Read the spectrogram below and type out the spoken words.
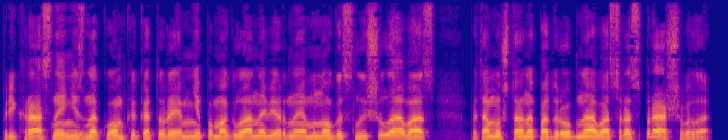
«Прекрасная незнакомка, которая мне помогла, наверное, много слышала о вас, потому что она подробно о вас расспрашивала».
